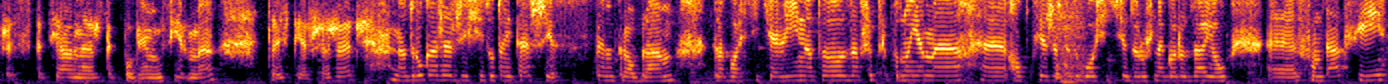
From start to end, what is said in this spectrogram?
przez specjalne, że tak powiem, firmy. To jest pierwsza rzecz. No druga rzecz, jeśli tutaj też jest z tym problem dla właścicieli, no to zawsze proponujemy e, opcję, żeby zgłosić się do różnego rodzaju fundacji,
